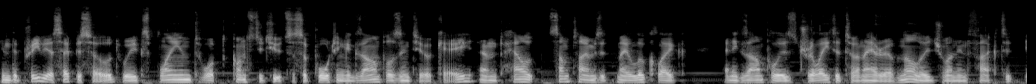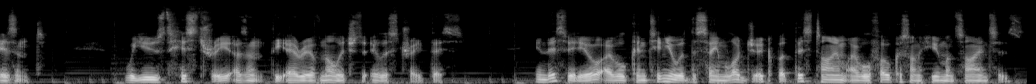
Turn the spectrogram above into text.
In the previous episode, we explained what constitutes a supporting examples in TOK and how sometimes it may look like an example is related to an area of knowledge when in fact it isn't. We used history as an, the area of knowledge to illustrate this. In this video, I will continue with the same logic, but this time I will focus on human sciences.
